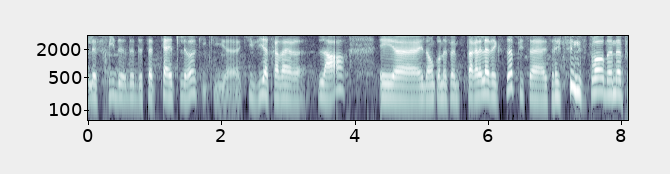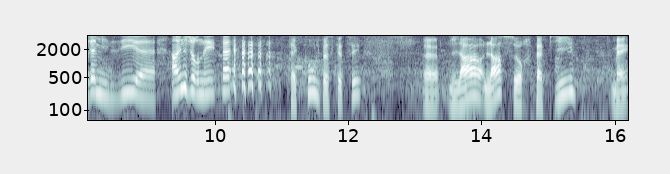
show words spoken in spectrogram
le fruit de, de- cette quête-là qui, qui, euh, qui vit à travers l'art. Et, euh, et donc, on a fait un petit parallèle avec ça, puis ça, a été une histoire d'un après-midi euh, en une journée. C'était cool parce que, tu sais, euh, l'art, sur papier, ben,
